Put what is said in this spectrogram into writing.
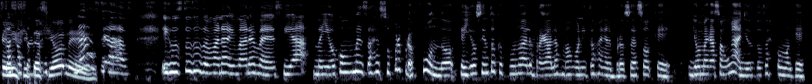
felicitaciones. gracias. Y justo esa semana mi madre me decía, me llegó con un mensaje súper profundo que yo siento que fue uno de los regalos más bonitos en el proceso que yo me casé un año. Entonces, como que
